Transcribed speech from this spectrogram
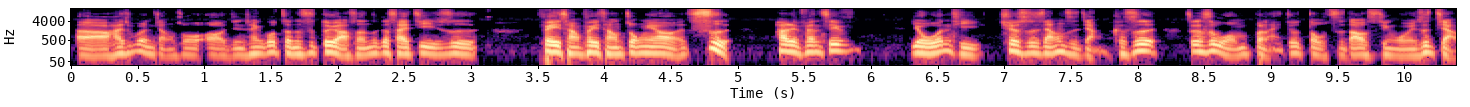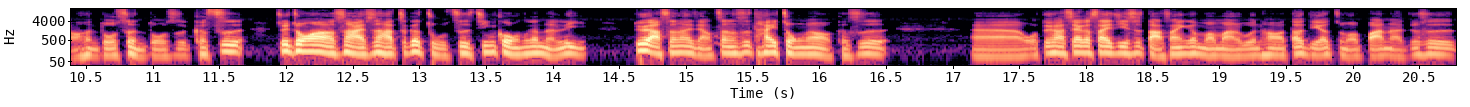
呃，还是不能讲说哦，金钱过真的是对阿森这个赛季是非常非常重要的，是他的 defensive 有问题，确实这样子讲。可是这个是我们本来就都知道的事情，我们也是讲了很多次很多次。可是最重要的是还是他这个组织进攻这个能力，对阿森来讲真的是太重要。可是呃，我对他下个赛季是打上一个满满的问号，到底要怎么办呢？就是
